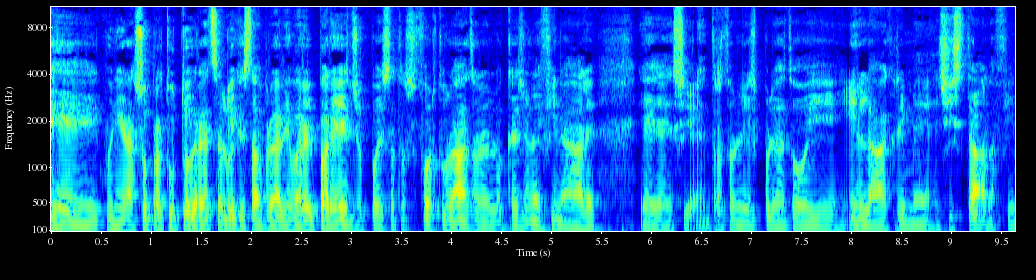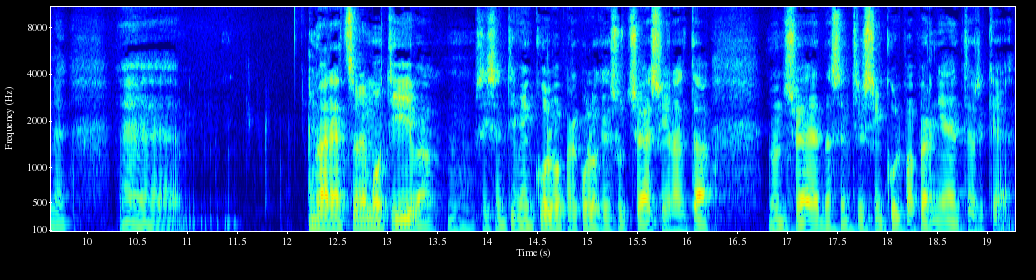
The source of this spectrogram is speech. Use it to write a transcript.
e quindi era soprattutto grazie a lui che stava per arrivare il pareggio, poi è stato sfortunato nell'occasione finale e sì, è entrato negli spogliatoi in lacrime ci sta alla fine eh, una reazione emotiva, mm, si sentiva in colpa per quello che è successo, in realtà non c'è da sentirsi in colpa per niente perché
